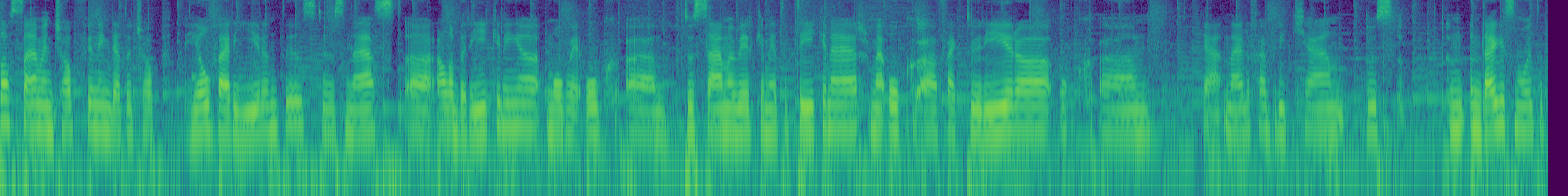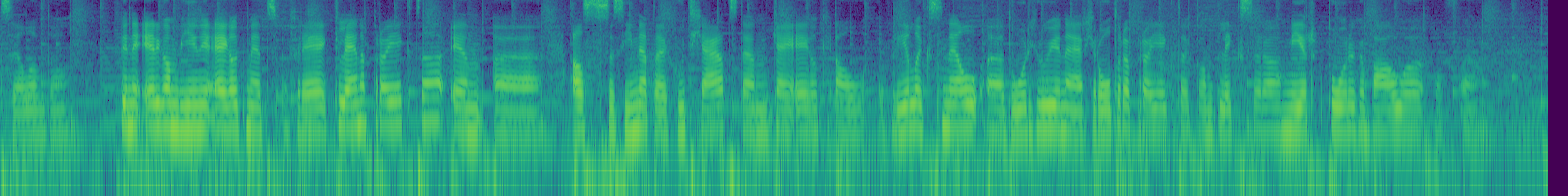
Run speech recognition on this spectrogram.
tofste aan mijn job vind ik dat de job heel variërend is. Dus naast uh, alle berekeningen mogen wij ook uh, dus samenwerken met de tekenaar, maar ook uh, factureren, ook um, ja, naar de fabriek gaan. Dus een, een dag is nooit hetzelfde. Binnen Ergon begin je eigenlijk met vrij kleine projecten en uh, als ze zien dat dat goed gaat, dan kan je eigenlijk al redelijk snel uh, doorgroeien naar grotere projecten, complexere, meer torengebouwen of uh,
